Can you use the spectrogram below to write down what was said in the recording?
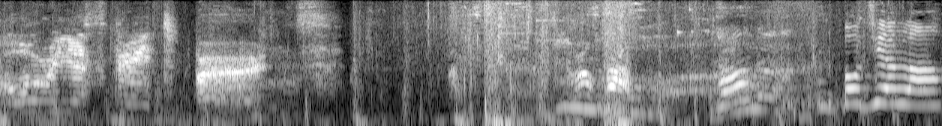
warrior spirit burns. 好，好，抱歉了。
